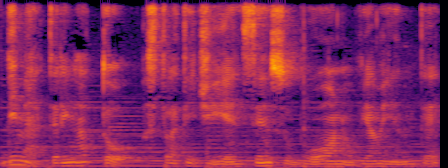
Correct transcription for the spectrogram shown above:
di mettere in atto strategie, in senso buono ovviamente,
